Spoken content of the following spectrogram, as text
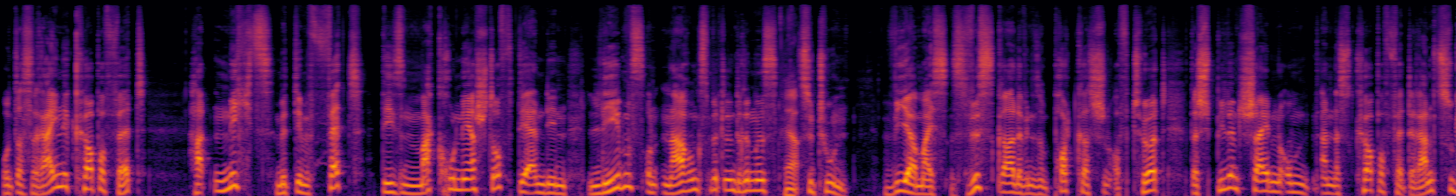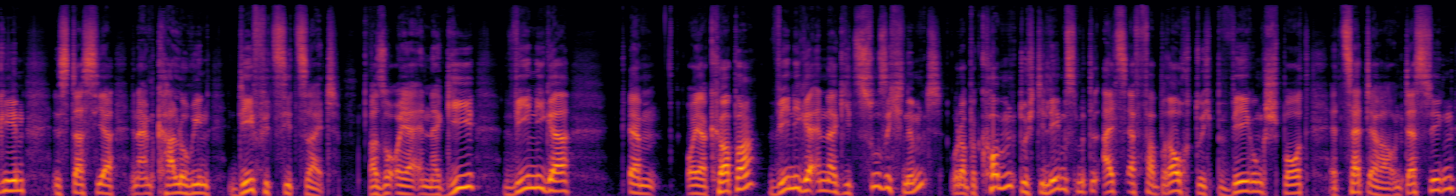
Und das reine Körperfett hat nichts mit dem Fett, diesem Makronährstoff, der in den Lebens- und Nahrungsmitteln drin ist, ja. zu tun. Wie ihr meistens wisst, gerade wenn ihr so einen Podcast schon oft hört, das Spielentscheidende, um an das Körperfett ranzugehen, ist, dass ihr in einem Kaloriendefizit seid. Also euer Energie weniger ähm, euer Körper weniger Energie zu sich nimmt oder bekommt durch die Lebensmittel, als er verbraucht durch Bewegung, Sport etc. Und deswegen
